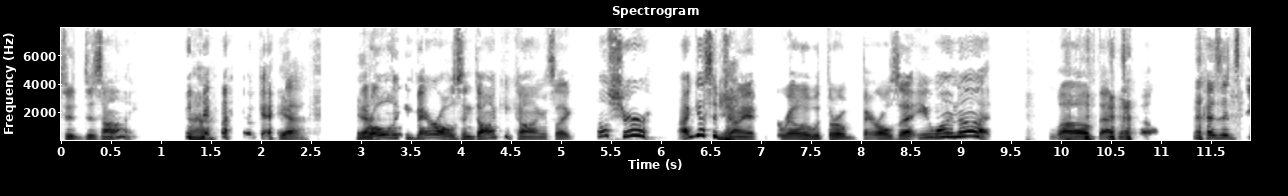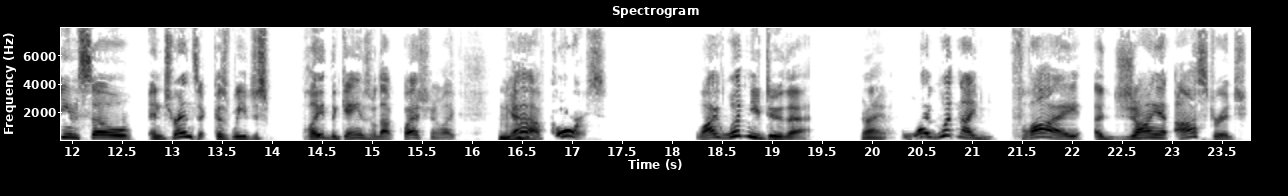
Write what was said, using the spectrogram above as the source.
to design. Uh-huh. okay. Yeah. Yeah. Rolling barrels in Donkey Kong. It's like, well, sure. I guess a Yeah. giant gorilla would throw barrels at you. Why not? Love that stuff because it seems so intrinsic because we just played the games without question. Like, Mhm. yeah, of course. Why wouldn't you do that? Right. Why wouldn't I fly a giant ostrich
